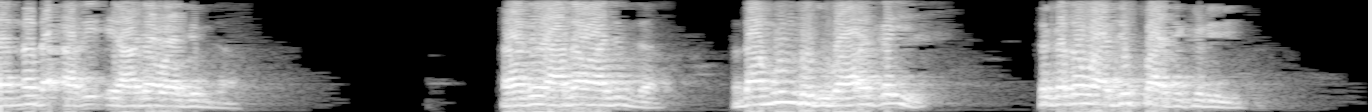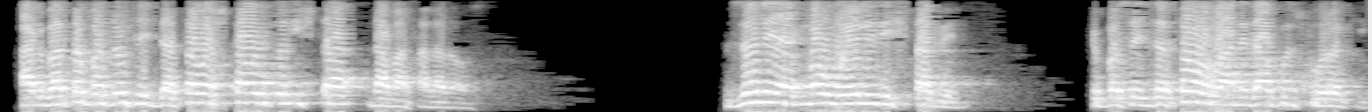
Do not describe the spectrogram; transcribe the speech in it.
دنه د هغه اعاده واجب ده هغه اعاده واجب ده دا مونږ دوباره کوي څنګه دا واجب پاتې کړی دي البته په څه سجده سو شتا او کنيشتا دا مساله ده اوس ځنه مو ویلې دي شتا به چې په سجده سو باندې دا پوس پوره کی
